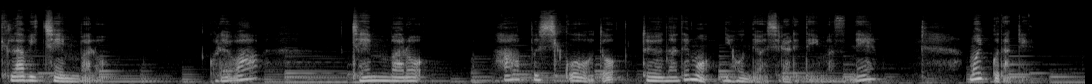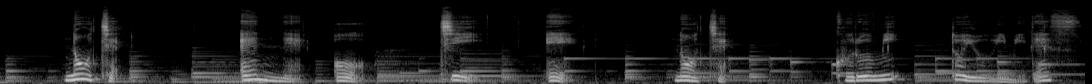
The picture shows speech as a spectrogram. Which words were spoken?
クラビチェンバロ。これはチェンバロハープシコードという名でも日本では知られていますね。もう一個だけ。ノーチェ。エンネオチエノーチェ。くるみ。という意味です。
